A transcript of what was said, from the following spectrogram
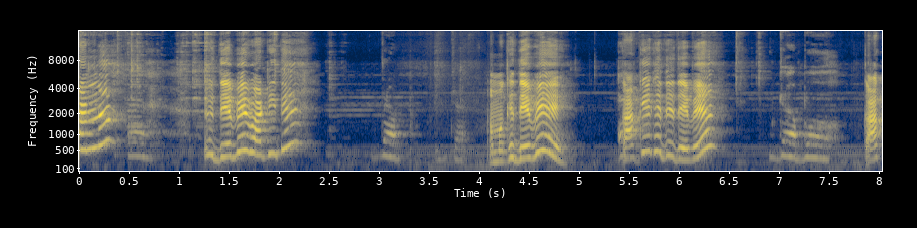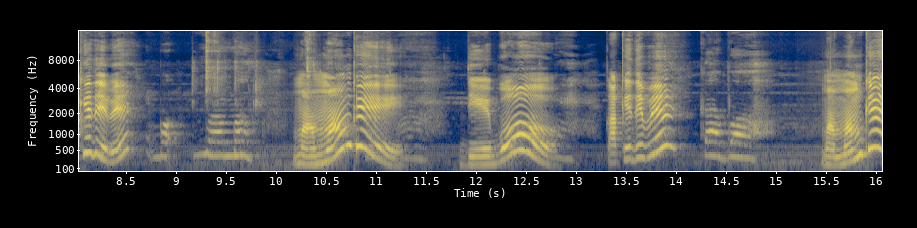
রান্না? দেবে বাটিতে? আমাকে দেবে? কাকে খেতে দেবে? কাকে দেবে? মামামকে দেব? কাকে দেবে। মামামকে?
